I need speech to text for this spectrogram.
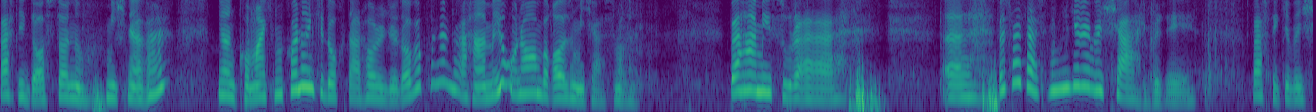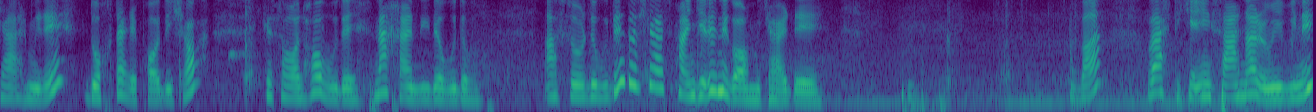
وقتی داستان رو میشنون میان کمک می‌کنن که دخترها رو جدا بکنن و همه اونا هم به قاز میچسبن. به همین صورت پسر تصمیم می‌گیره به شهر بره. وقتی که به شهر میره دختر پادشاه که سالها بوده نخندیده بوده و افسرده بوده داشته از پنجره نگاه می‌کرده. و وقتی که این صحنه رو می‌بینه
